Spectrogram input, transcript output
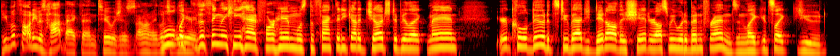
People thought he was hot back then too, which is I don't know. He looks Well, weird. like, the thing that he had for him was the fact that he got a judge to be like, man, you're a cool dude. It's too bad you did all this shit, or else we would have been friends. And, like, it's like, dude,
